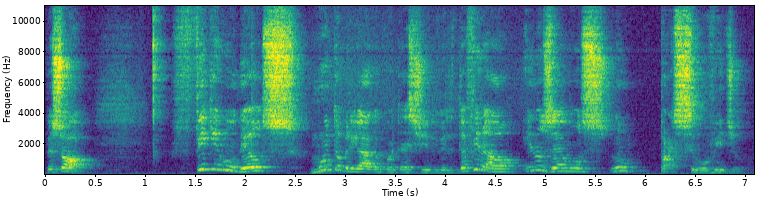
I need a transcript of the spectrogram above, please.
Pessoal, fiquem com Deus, muito obrigado por ter assistido o vídeo até o final e nos vemos no próximo vídeo.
